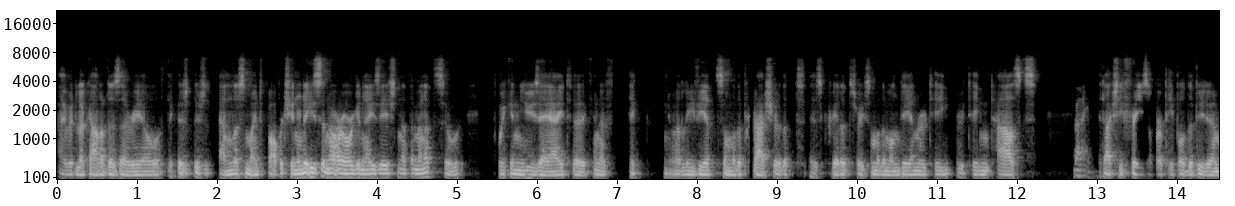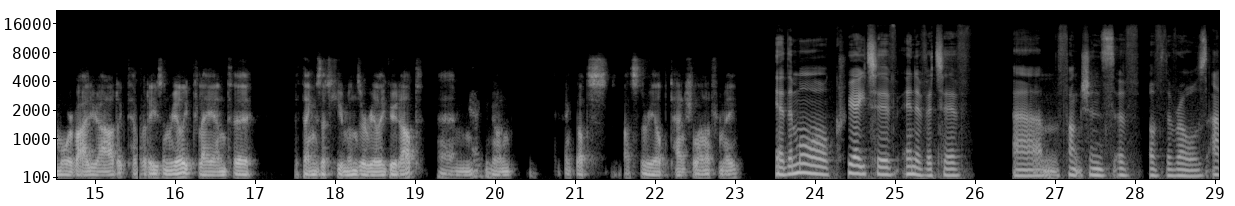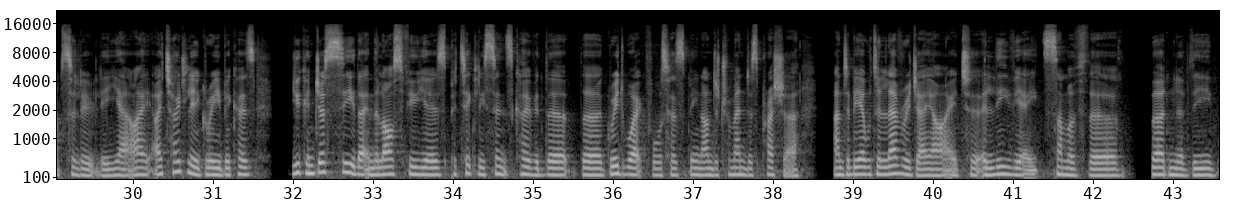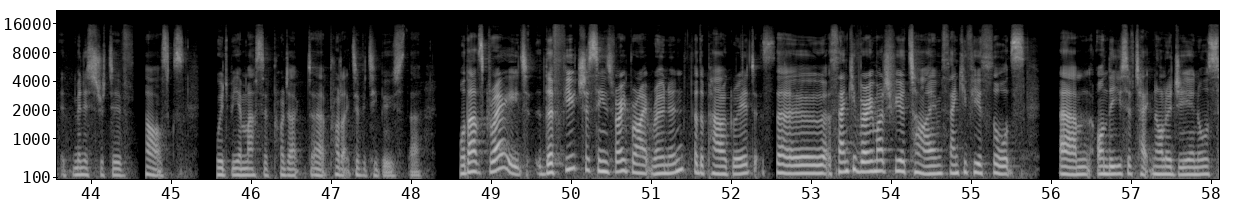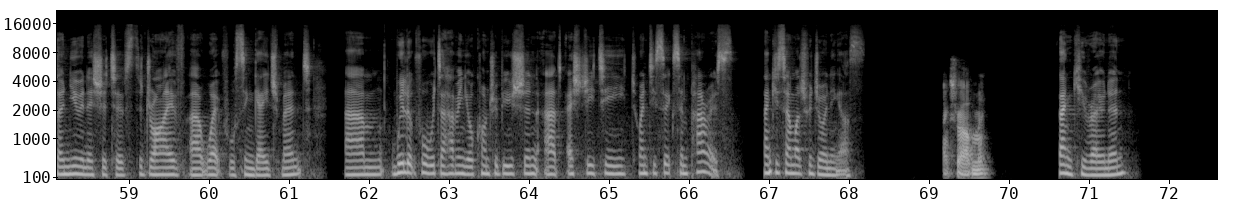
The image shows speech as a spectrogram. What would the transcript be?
I would look at it as a real like there's there's endless amount of opportunities in our organization at the minute. So if we can use AI to kind of take you know alleviate some of the pressure that is created through some of the mundane routine routine tasks, right. it actually frees up our people to be doing more value add activities and really play into the things that humans are really good at. Um, yeah. you know, and I think that's that's the real potential in it for me. Yeah, the more creative, innovative um, functions of, of the roles. Absolutely. Yeah, I, I totally agree because you can just see that in the last few years, particularly since COVID, the, the grid workforce has been under tremendous pressure. And to be able to leverage AI to alleviate some of the burden of the administrative tasks would be a massive product uh, productivity booster. Well, that's great. The future seems very bright, Ronan, for the power grid. So thank you very much for your time. Thank you for your thoughts um, on the use of technology and also new initiatives to drive uh, workforce engagement. Um, we look forward to having your contribution at SGT 26 in Paris. Thank you so much for joining us. Thanks for having me. Thank you, Ronan.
